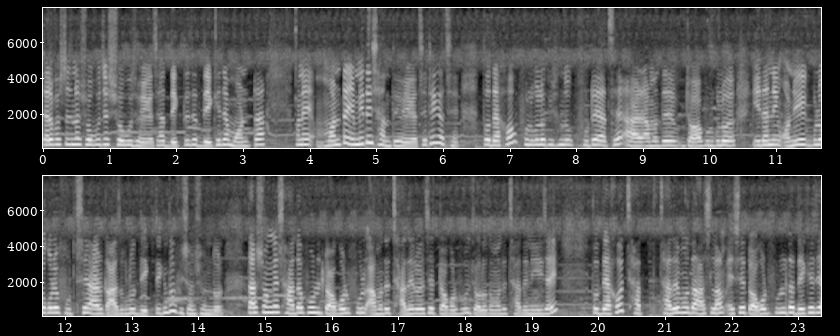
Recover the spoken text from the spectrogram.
চারপাশটা যেন সবুজের সবুজ হয়ে গেছে। আর দেখতে যে, দেখে যা মনটা মানে মনটা এমনিতেই শান্তি হয়ে গেছে, ঠিক আছে? তো দেখো, ফুলগুলো কি সুন্দর ফুটে আছে, আর আমাদের জবা ফুলগুলো ইদানিং অনেকগুলো করে ফুটছে, আর গাছগুলো দেখতে কিন্তু ভীষণ সুন্দর। তার সঙ্গে সাদা ফুল, টগর ফুল, আমাদের ছাদে রয়েছে টগর ফুল, চলো তোমাদের ছাদে নিয়ে যাই। তো দেখো, ছাদ, ছাদের মধ্যে আসলাম, এসে টগর ফুলটা দেখে যে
